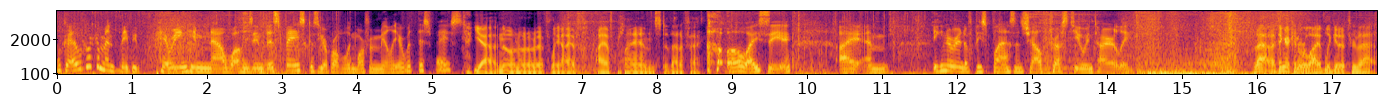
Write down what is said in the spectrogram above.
Okay, I would recommend maybe parrying him now while he's in this phase, because you're probably more familiar with this phase. Yeah, no, no, no, definitely. I have I have plans to that effect. Oh, I see. I am ignorant of these plans and shall trust you entirely. that, I think I can reliably get it through that.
